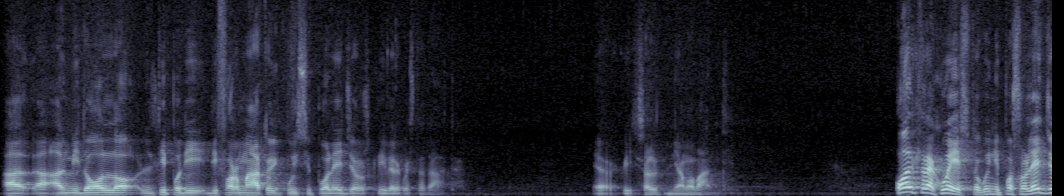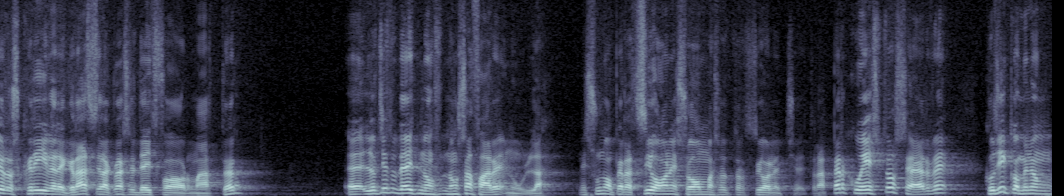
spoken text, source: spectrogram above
a, a, al midollo il tipo di, di, formato in cui si può leggere o scrivere questa data. E qui andiamo avanti. Oltre a questo, quindi posso leggere o scrivere grazie alla classe dateFormat, eh, l'oggetto date non, non, sa fare nulla, nessuna operazione, somma, sottrazione, eccetera. Per questo serve, così come non,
